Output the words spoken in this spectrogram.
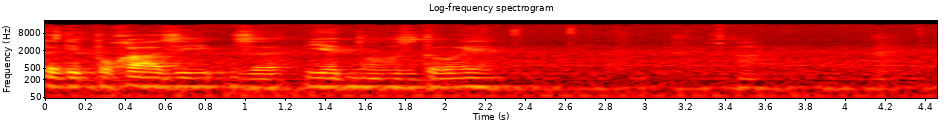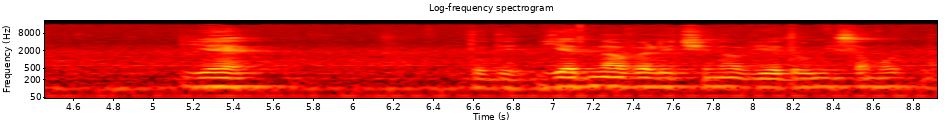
tedy pochází z jednoho zdroje. A je tedy jedna veličina vědomí samotné.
